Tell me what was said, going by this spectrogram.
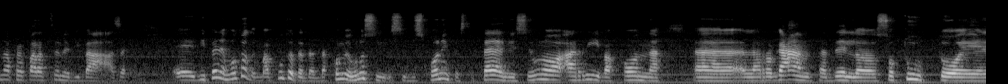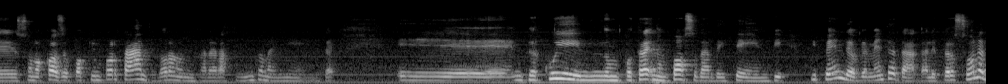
una preparazione di base. Eh, dipende molto appunto da, da, da, come uno si, si, dispone in questi termini. Se uno arriva con eh, l'arroganza del so tutto e sono cose poco importanti, allora non imparerà comunque mai niente. E per cui non, potrei, non posso dare dei tempi, dipende ovviamente da, dalle persone,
